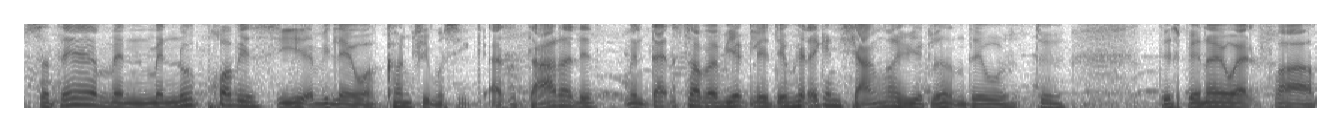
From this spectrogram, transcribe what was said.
så det, men, men nu prøver vi at sige, at vi laver countrymusik. Altså, der er der lidt... Men danstop er virkelig... Det er jo heller ikke en genre i virkeligheden. Det, er jo, det, det spænder jo alt fra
